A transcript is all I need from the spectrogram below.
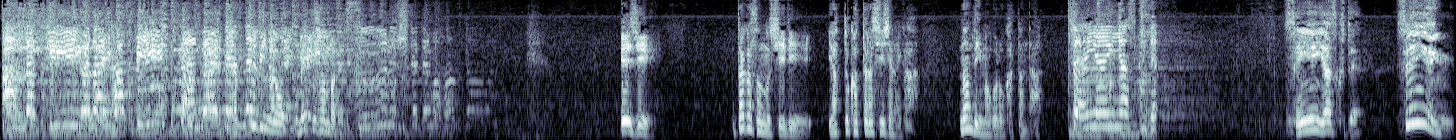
100便のコメットサンバです。エイジ、タカさんの CD、やっと買ったらしいじゃないか。なんで今頃買ったんだ？1000円安くて1000円安くて。1000円、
